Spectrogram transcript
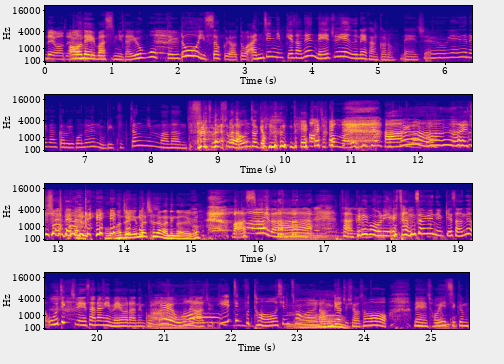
네, 맞아요. 어, 네, 맞습니다. 요 곡들도 있었고요. 또 안지님께서는 내주의 은혜 강가루. 내주의 은혜 강가루. 이거는 우리 국장님만한 조회수가 나온 적이 없는데. 아, 잠깐만. 아, 아, 해주셔야 되는데. 어, 완전 옛날 차장 아닌가요, 이거? 맞습니다. 자, 그리고 우리 장성윤님께서는 오직 주의 사랑의 매여라는 곡을 아. 오늘 아주 일찍부터 신청을 아. 남겨주셔서, 네, 저희 지금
